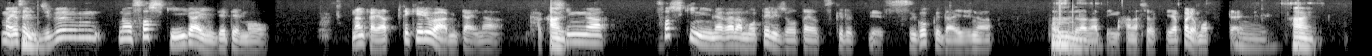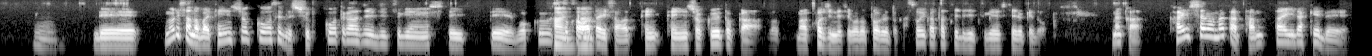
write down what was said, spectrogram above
まあ要するに自分の組織以外に出ても、なんかやっていけるわみたいな確信が、組織にいながら持てる状態を作るってすごく大事なポイントだなって今話をしてやっぱり思って、うんはい。うんで、のりさんの場合転職をせず出向って形で実現していって、僕とか渡さんは転,、転職とか、まあ個人で仕事を取るとかそういう形で実現してるけど、なんか会社の中単体だけで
